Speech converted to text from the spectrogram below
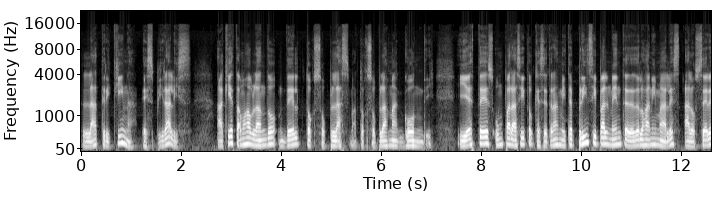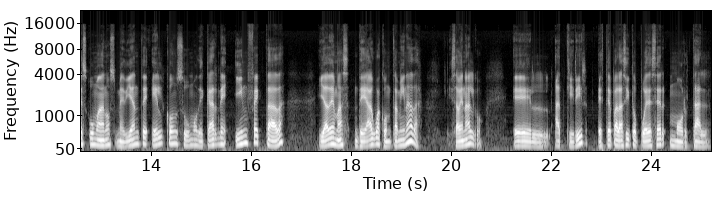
la triquina spiralis. Aquí estamos hablando del toxoplasma, toxoplasma gondii. Y este es un parásito que se transmite principalmente desde los animales a los seres humanos mediante el consumo de carne infectada y además de agua contaminada. ¿Y saben algo? El adquirir este parásito puede ser mortal.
